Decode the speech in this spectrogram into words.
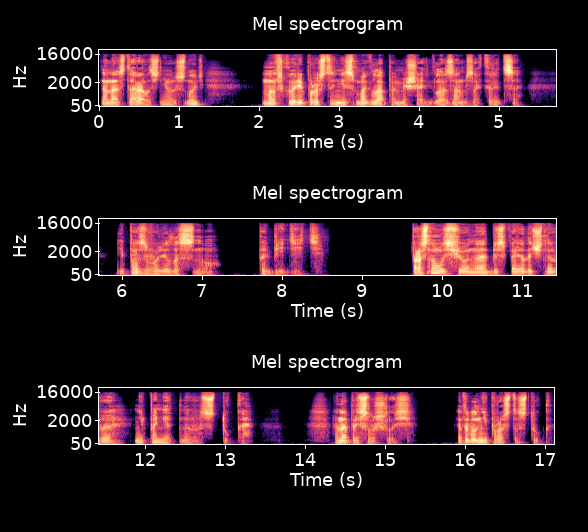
Она старалась не уснуть, но вскоре просто не смогла помешать глазам закрыться и позволила сну победить. Проснулась Фиона от беспорядочного, непонятного стука. Она прислушалась. Это был не просто стук.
